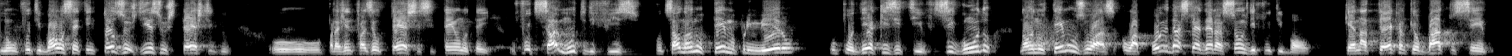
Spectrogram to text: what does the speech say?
no, futebol você tem todos os dias os testes para a gente fazer o teste se tem ou não tem. O futsal é muito difícil. O futsal nós não temos primeiro o poder aquisitivo. Segundo, nós não temos o, o apoio das federações de futebol, que é na tecla que eu bato sempre.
